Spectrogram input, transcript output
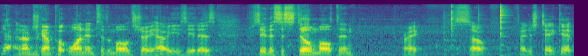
Yeah, and I'm just going to put one into the mold, show you how easy it is. See, this is still molten, right? So if I just take it,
